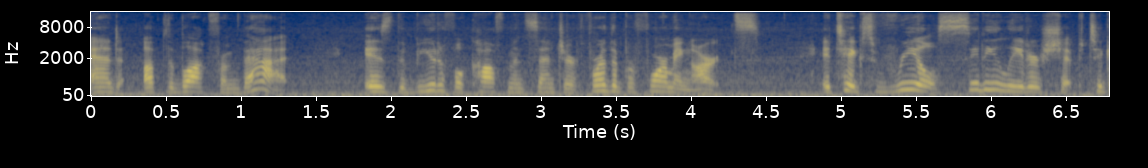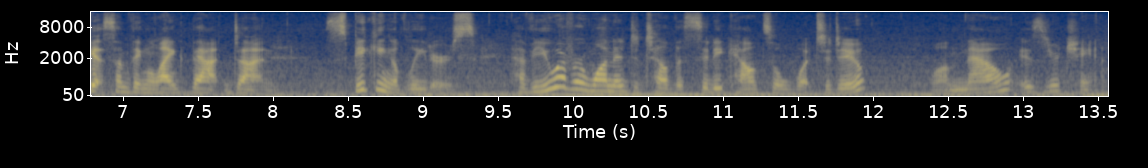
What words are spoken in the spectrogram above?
and up the block from that is the beautiful Kauffman Center for the Performing Arts. It takes real city leadership to get something like that done. Speaking of leaders, have you ever wanted to tell the City Council what to do? Well, now is your chance.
